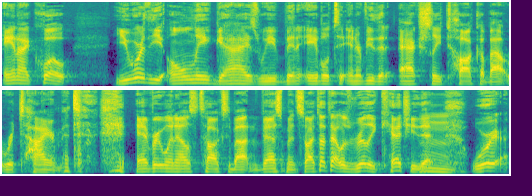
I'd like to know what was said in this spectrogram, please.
And I quote, you are the only guys we've been able to interview that actually talk about retirement. Everyone else talks about investment. So I thought that was really catchy that mm. we're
